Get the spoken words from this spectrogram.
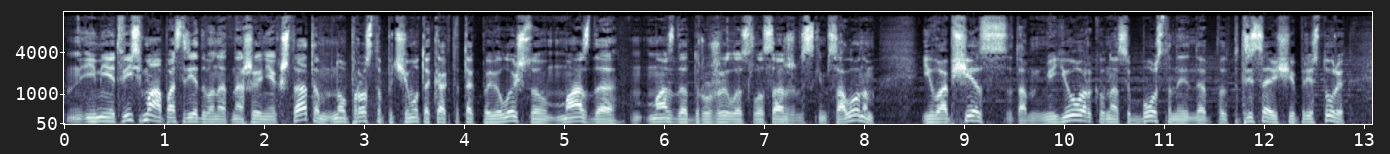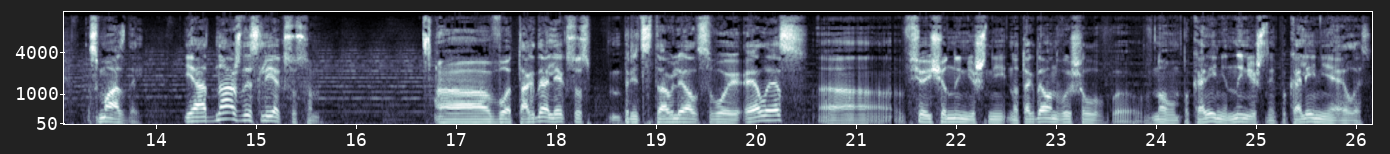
имеет весьма опосредованное отношение к Штатам, но просто почему-то как-то так повелось, что Mazda, Mazda дружила с Лос-Анджелесским салоном, и вообще с, там Нью-Йорк у нас и Бостон, и да, потрясающие престуры с Маздой. И однажды с Лексусом. А, вот, тогда Lexus представлял свой LS, а, все еще нынешний, но тогда он вышел в, в новом поколении, нынешнее поколение LS.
